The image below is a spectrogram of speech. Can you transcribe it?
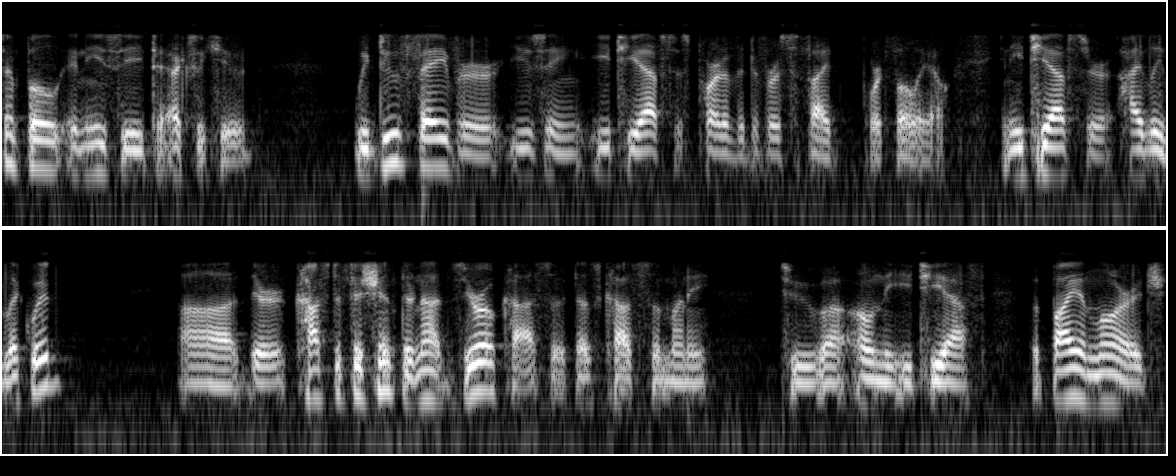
simple and easy to execute, we do favor using ETFs as part of a diversified portfolio. And ETFs are highly liquid. Uh, they're cost efficient. They're not zero cost, so it does cost some money to uh, own the ETF. But by and large,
